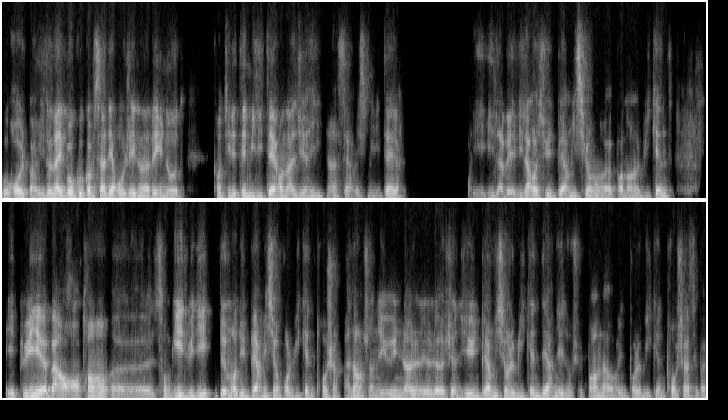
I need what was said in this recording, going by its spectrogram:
euh, il en avait beaucoup comme ça des Roger, il en avait une autre. Quand il était militaire en Algérie, hein, service militaire, il, avait, il a reçu une permission euh, pendant un week-end. Et puis, ben, en rentrant, son guide lui dit Demande une permission pour le week-end prochain. Ah non, j'en ai eu une, j'ai eu une permission le week-end dernier, donc je ne vais pas en avoir une pour le week-end prochain. Pas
